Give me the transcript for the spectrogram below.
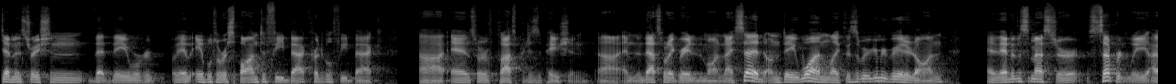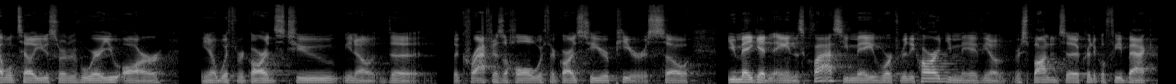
demonstration that they were able to respond to feedback, critical feedback, uh, and sort of class participation. Uh, and that's what I graded them on. And I said on day one, like, this is what you're going to be graded on. And at the end of the semester, separately, I will tell you sort of where you are, you know, with regards to, you know, the the craft as a whole, with regards to your peers. So you may get an A in this class. You may have worked really hard. You may have, you know, responded to critical feedback.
